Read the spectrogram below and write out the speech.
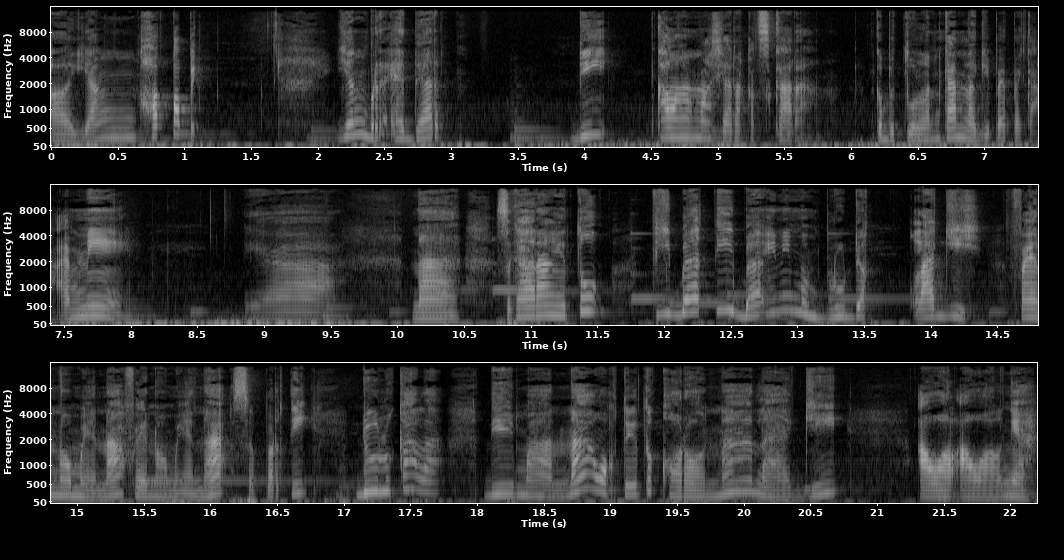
uh, yang hot topic yang beredar di kalangan masyarakat sekarang kebetulan kan lagi PPKM nih. Ya. Nah, sekarang itu tiba-tiba ini membludak lagi fenomena-fenomena seperti dulu kala di mana waktu itu corona lagi awal-awalnya,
